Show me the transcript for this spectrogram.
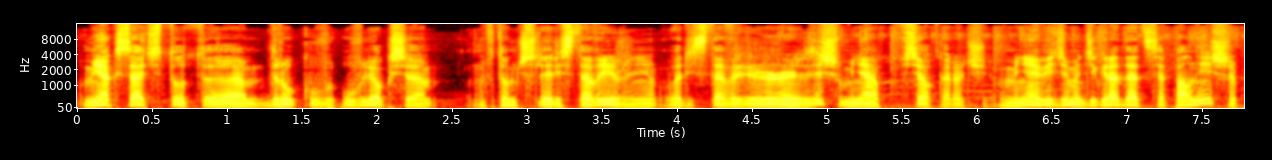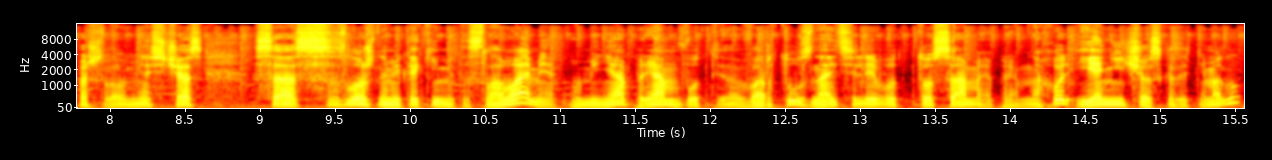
у меня, кстати, тут э, друг ув- увлекся в том числе реставрированием. реставрированием. Знаешь, у меня все, короче. У меня, видимо, деградация полнейшая пошла. У меня сейчас со сложными какими-то словами у меня прям вот э, во рту, знаете ли, вот то самое прям находит. Я ничего сказать не могу,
